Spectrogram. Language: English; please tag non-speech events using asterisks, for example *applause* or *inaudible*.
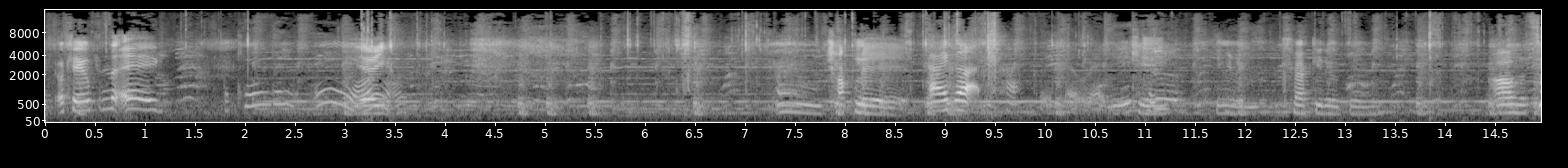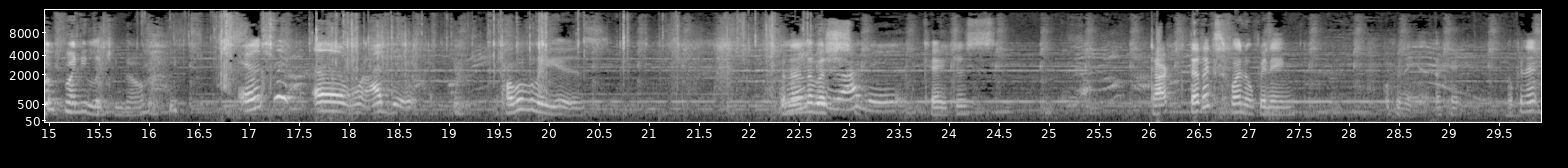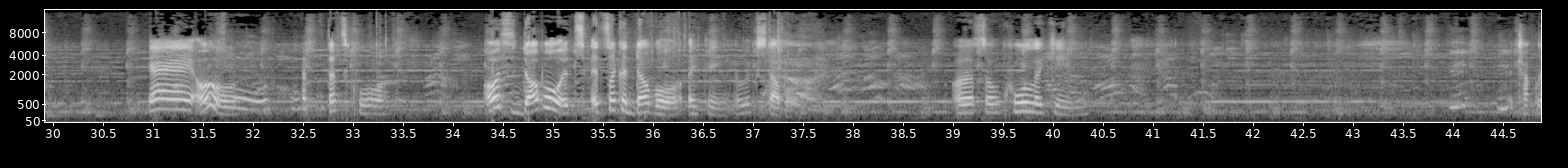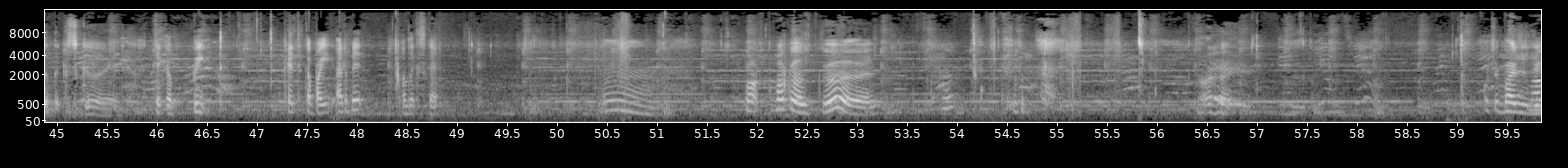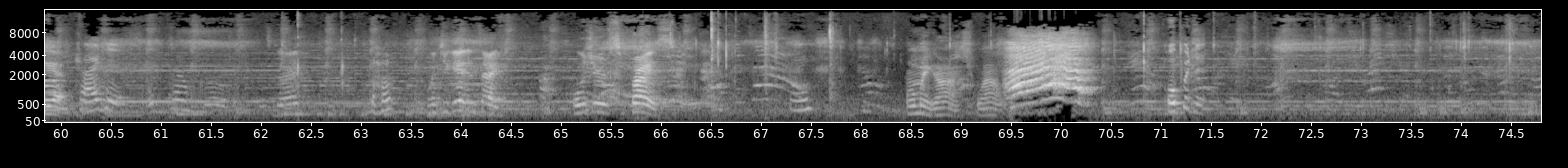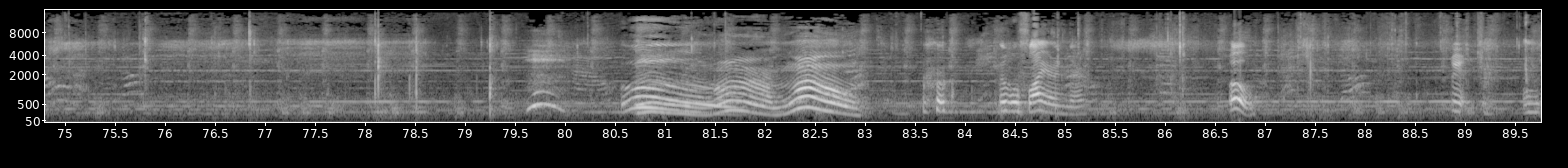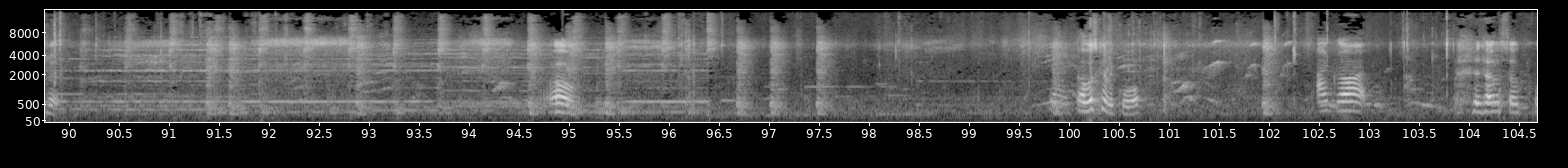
egg. Okay, open the egg. Yeah. You... Ooh, chocolate. I got chocolate already. Okay, I'm gonna crack it open. Oh, that's so funny looking though. *laughs* It looks like a rabbit. Probably is. But none of us. Okay, just that that looks fun opening. Opening it. Okay, open it. Yay! Oh, that, that's cool. Oh, it's double. It's it's like a double. I think it looks double. Oh, that's so cool looking. The chocolate looks good. Take a bite. Can I take a bite out of it? It looks good. Mmm. Chocolate is good. What surprise did you get? Try this. It's so good. It's good. Uh-huh. What'd you get inside? What was your surprise? Oh my gosh! Wow. Open it. *gasps* Ooh. Mom, whoa! *laughs* Little flyer in there. Oh. Yeah. Oh. That was kind of cool. I got *laughs* that was so cool.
